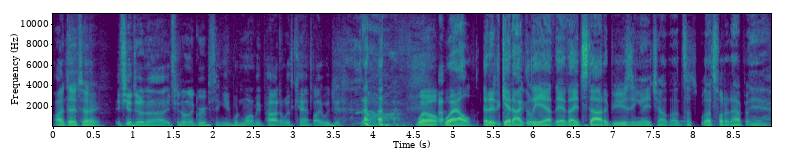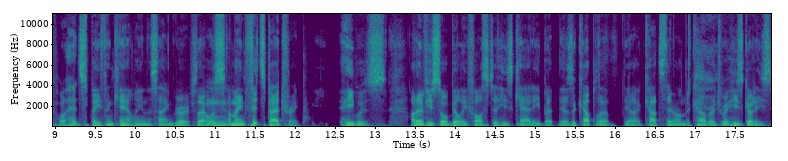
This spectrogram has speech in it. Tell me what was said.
I do too. If you're doing a if you're doing a group thing, you wouldn't want to be partnered with Cantlay, would you? Well, Well, it'd get ugly out there. They'd start abusing each other. That's, that's what had happened. yeah. Well, I had Spieth and Cantlay in the same group, so that was. Mm. I mean, Fitzpatrick. He was. I don't know if you saw Billy Foster, his caddy, but there's a couple of you know cuts there on the coverage where he's got his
